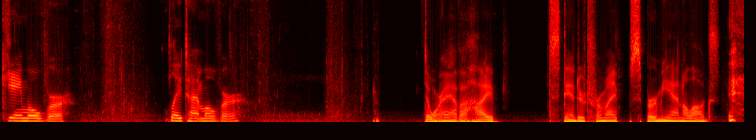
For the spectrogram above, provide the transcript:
game over. Playtime over. Don't worry, I have a high standard for my spermy analogs.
